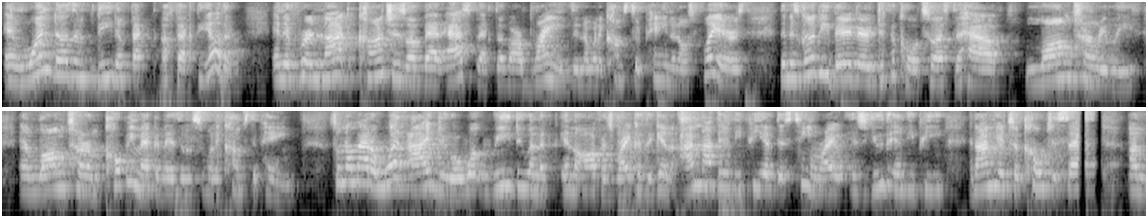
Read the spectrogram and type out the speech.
and one does indeed affect affect the other. And if we're not conscious of that aspect of our brains, and when it comes to pain and those flares, then it's going to be very very difficult to us to have long term relief and long term coping mechanisms when it comes to pain. So no matter what I do or what we do in the in the office, right? Because again, I'm not the MVP of this team, right? It's you the MVP, and I'm here to coach, assess, um,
